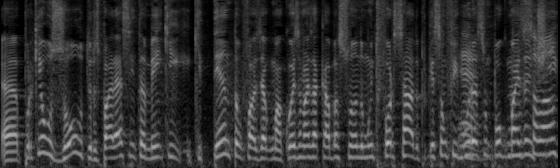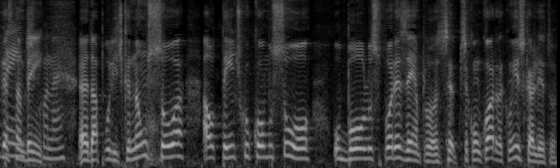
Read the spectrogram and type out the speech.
esquerda. Uh, porque os outros parecem também que, que tentam fazer alguma coisa, mas acaba soando muito forçado, porque são figuras é, um pouco mais antigas também né? uh, da política. Não é. soa autêntico como soou o Boulos, por exemplo. Você concorda com isso, Carlito?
